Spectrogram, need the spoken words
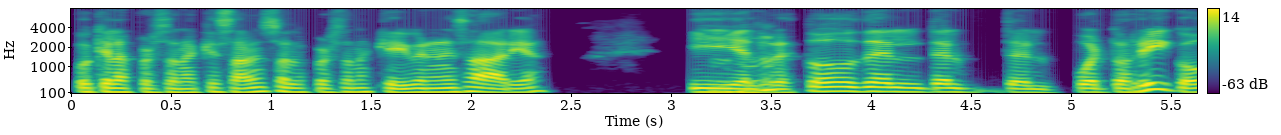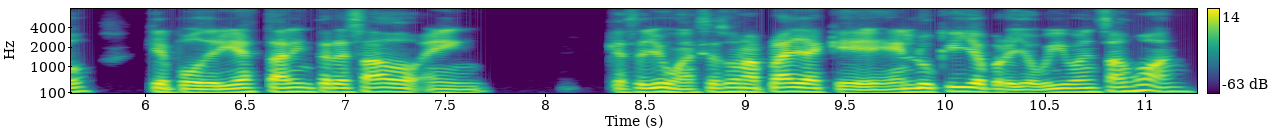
porque las personas que saben son las personas que viven en esa área y el resto del, del, del, Puerto Rico que podría estar interesado en, qué sé yo, un acceso a una playa que es en Luquillo, pero yo vivo en San Juan,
